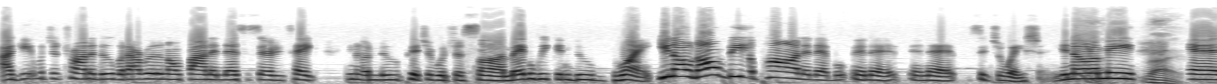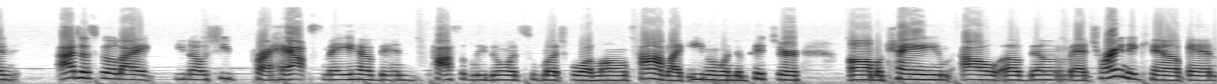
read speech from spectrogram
I get what you're trying to do, but I really don't find it necessary to take, you know, a new picture with your son. Maybe we can do blank. You know, don't be a pawn in that in that in that situation. You know what I mean? Right. And I just feel like, you know, she perhaps may have been possibly doing too much for a long time. Like even when the picture um came out of them at training camp and,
